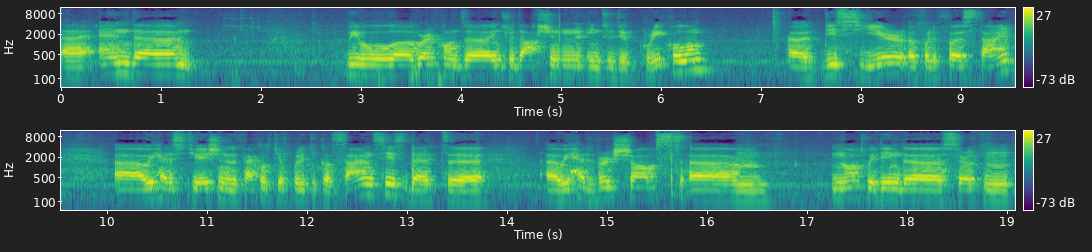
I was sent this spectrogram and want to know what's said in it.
and um, we will uh, work on the introduction into the curriculum. Uh, this year, uh, for the first time, uh, we had a situation in the Faculty of Political Sciences that uh, uh, we had workshops um, not within the certain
